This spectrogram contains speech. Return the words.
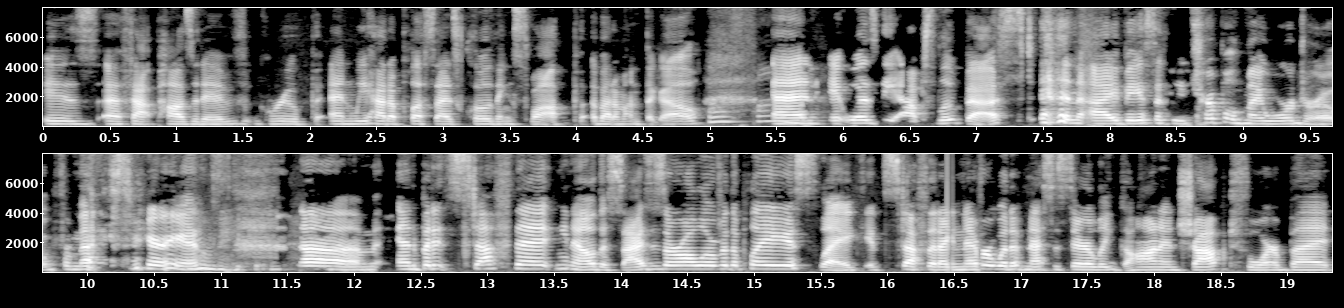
is a fat positive group and we had a plus size clothing swap about a month ago oh, and it was the absolute best and i basically tripled my wardrobe from that experience um and but it's stuff that you know the sizes are all over the place like it's stuff that i never would have necessarily gone and shopped for but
